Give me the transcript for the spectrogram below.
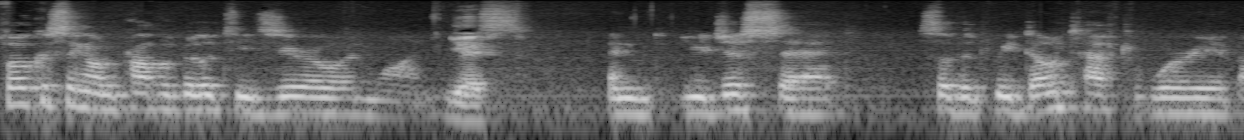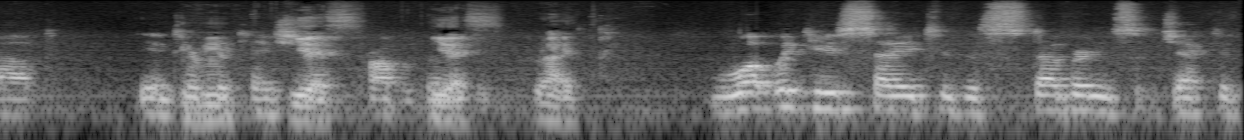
focusing on probability zero and one. Yes. And you just said so that we don't have to worry about the interpretation Mm-hmm. Yes. of probability. Yes, right. What would you say to the stubborn subjective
